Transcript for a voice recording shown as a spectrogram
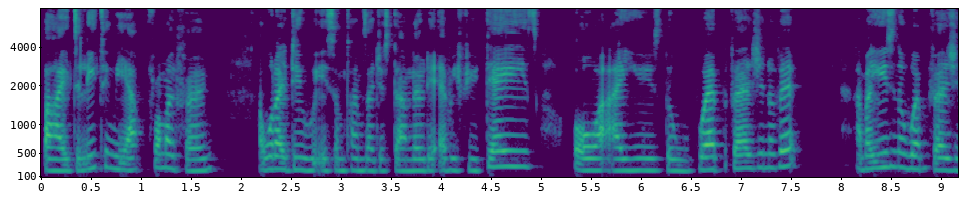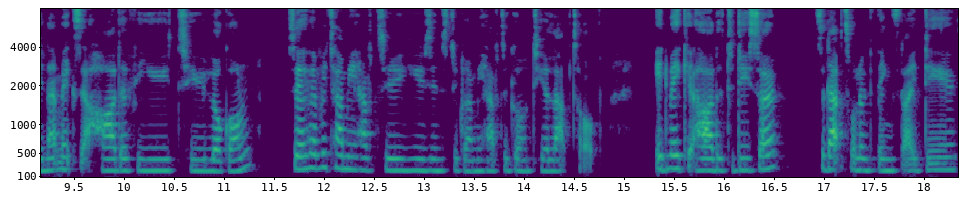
by deleting the app from my phone. And what I do is sometimes I just download it every few days or I use the web version of it. And by using the web version, that makes it harder for you to log on. So, if every time you have to use Instagram, you have to go onto your laptop, it'd make it harder to do so. So, that's one of the things that I do.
